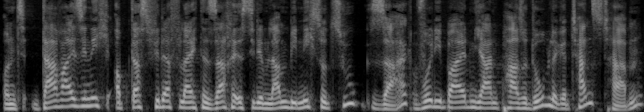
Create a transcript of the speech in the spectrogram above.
Und da weiß ich nicht, ob das wieder vielleicht eine Sache ist, die dem Lambi nicht so zusagt. Obwohl die beiden ja ein paar so Doble getanzt haben,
